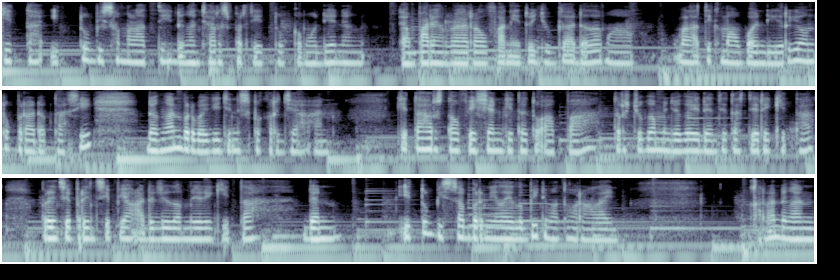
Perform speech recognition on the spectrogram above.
kita itu bisa melatih dengan cara seperti itu. Kemudian yang yang paling relevan itu juga adalah melatih kemampuan diri untuk beradaptasi dengan berbagai jenis pekerjaan kita harus tahu fashion kita itu apa, terus juga menjaga identitas diri kita, prinsip-prinsip yang ada di dalam diri kita, dan itu bisa bernilai lebih di mata orang lain. Karena dengan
